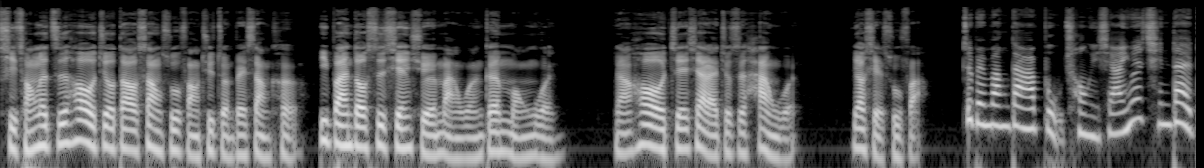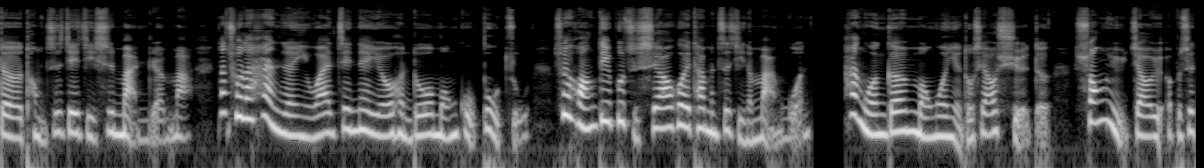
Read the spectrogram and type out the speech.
起床了之后，就到上书房去准备上课。一般都是先学满文跟蒙文，然后接下来就是汉文，要写书法。这边帮大家补充一下，因为清代的统治阶级是满人嘛，那除了汉人以外，境内也有很多蒙古部族，所以皇帝不只是要会他们自己的满文，汉文跟蒙文也都是要学的。双语教育，而不是，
